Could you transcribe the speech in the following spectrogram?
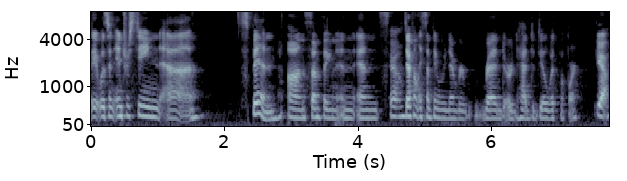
it was an interesting uh, spin on something, and and Yeah. definitely something we've never read or had to deal with before. Yeah.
